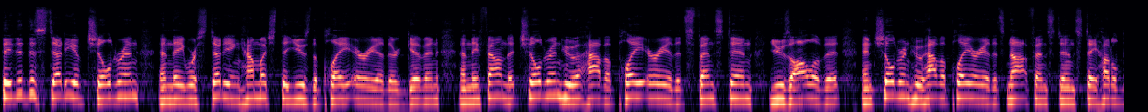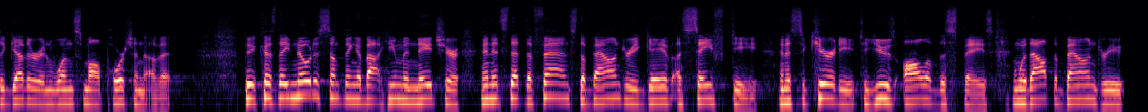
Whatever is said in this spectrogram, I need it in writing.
They did this study of children, and they were studying how much they use the play area they're given, and they found that children who have a play area that's fenced in use all of it, and children who have a play area that's not fenced in stay huddled together in one small portion of it because they noticed something about human nature, and it's that the fence, the boundary, gave a safety and a security to use all of the space. And without the boundary,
